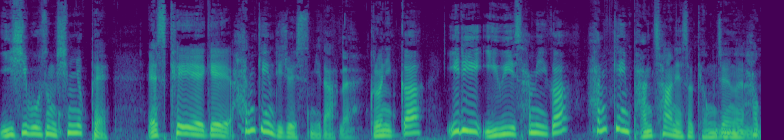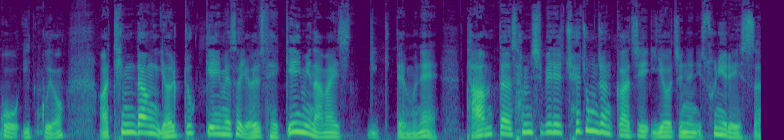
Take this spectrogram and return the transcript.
25승 16패, SK에게 한 게임 뒤져 있습니다. 네. 그러니까 1위, 2위, 3위가 한 게임 반차 안에서 경쟁을 음. 하고 있고요. 아, 팀당 12게임에서 13게임이 남아있기 때문에 다음 달 31일 최종전까지 이어지는 순위 레이스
